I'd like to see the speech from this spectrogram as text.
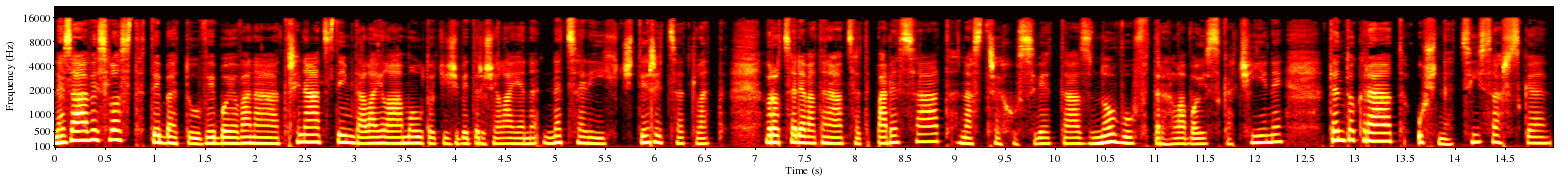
Nezávislost Tibetu, vybojovaná 13. Dalajlámou, totiž vydržela jen necelých 40 let. V roce 1950 na střechu světa znovu vtrhla vojska Číny, tentokrát už ne císařské,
